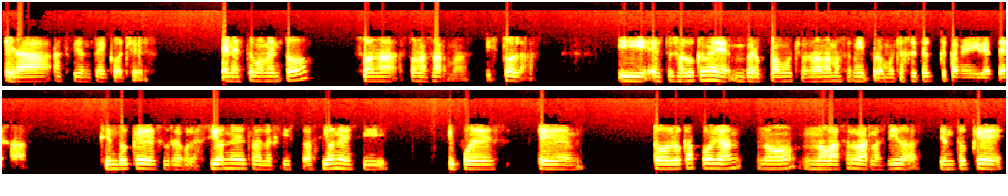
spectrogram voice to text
era accidente de coches. En este momento son, son las armas, pistolas. Y esto es algo que me, preocupa mucho, nada más a mí, pero a mucha gente que también vive en Texas. Siento que sus regulaciones, las legislaciones y, y pues eh, todo lo que apoyan no, no va a salvar las vidas. Siento que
